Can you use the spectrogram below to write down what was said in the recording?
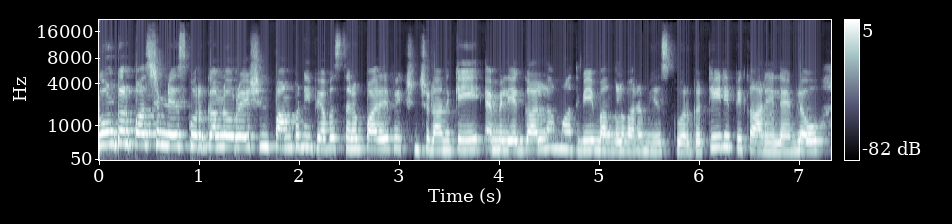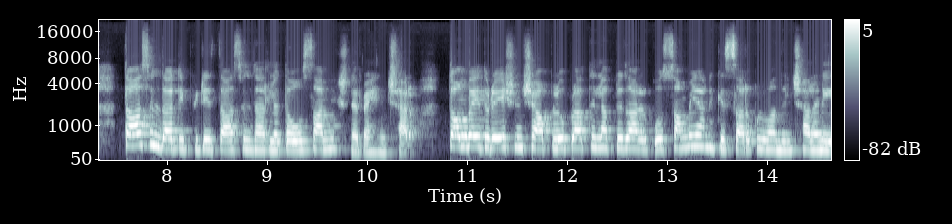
గుంటూరు పశ్చిమ నియోజకవర్గంలో రేషన్ పంపిణీ వ్యవస్థను పర్యవేక్షించడానికి ఎమ్మెల్యే గల్లా మాధవి మంగళవారం నియోజకవర్గ టీడీపీ కార్యాలయంలో తహసీల్దార్ డిప్యూటీ తహసీల్దార్లతో సమీక్ష నిర్వహించారు. తొంభై ఐదు రేషన్ షాపులు ప్రతి లబ్ధిదారులకు సమయానికి సరుకులు అందించాలని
